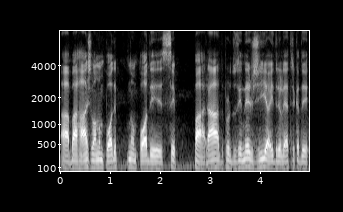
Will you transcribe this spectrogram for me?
A barragem lá não pode não pode ser parado, produzir energia hidrelétrica de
